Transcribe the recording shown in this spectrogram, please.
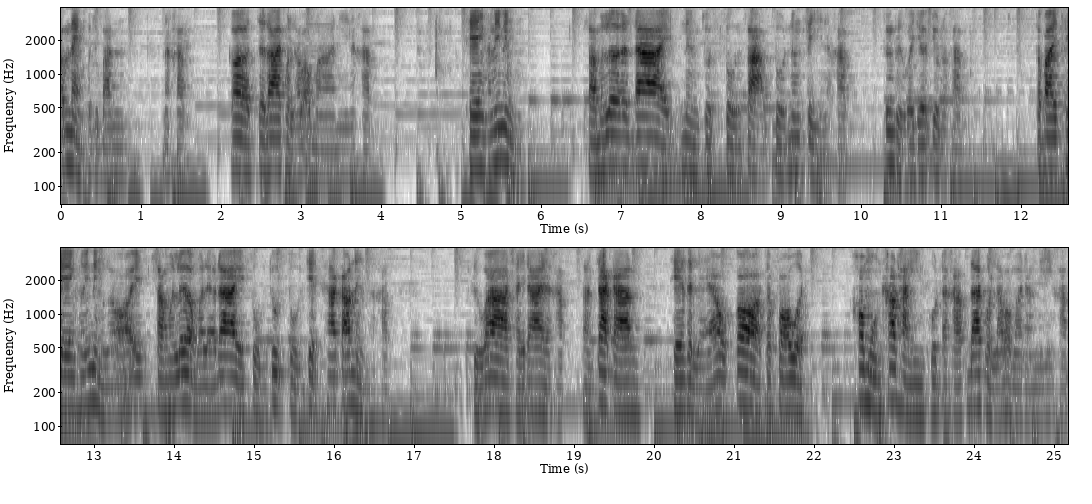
ตำแหน่งปัจจุบันนะครับ ก็จะได้ผลลัพธ์ออกมานี้นะครับ เทรนครั้งที่1 s u m m e r ได้ 1.03014 นะครับ ซึ่งถือว่าเยอะอยู่นะครับ ต่อไปเทรนครั้งที่ 100 s u m m e r ออกมาแล้วได้ 0.07591 นะครับ ถือว่าใช้ได้นะครับ หลังจากการ เทเสร็จแล้วก็จะ forward ข้อมูลเข้าทาง input นะครับ ได้ผลลัพธ์ออกมาดังนี้ครับ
